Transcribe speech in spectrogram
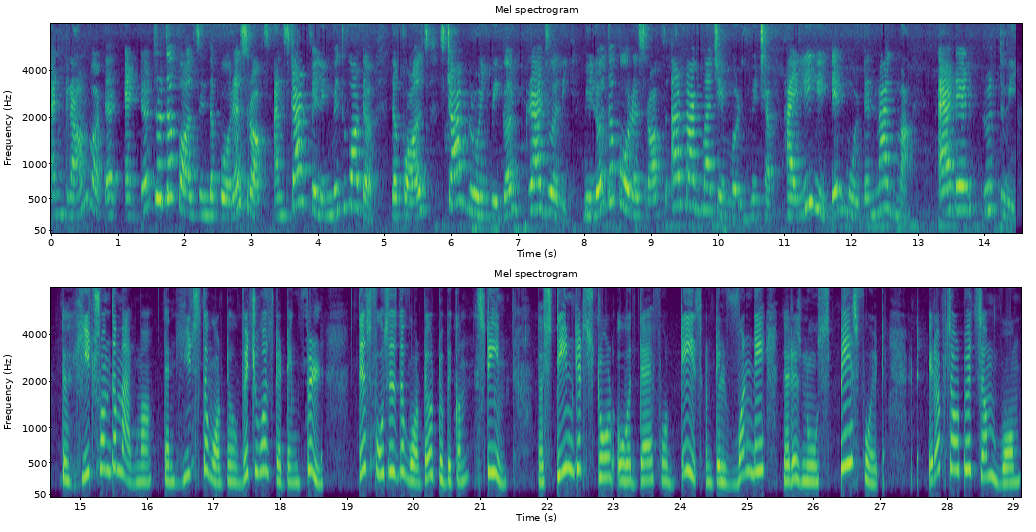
and groundwater enter through the falls in the porous rocks and start filling with water. The falls start growing bigger gradually. Below the porous rocks are magma chambers which have highly heated molten magma. Added Rutvi. The heat from the magma then heats the water which was getting filled. This forces the water to become steam. The steam gets stored over there for days until one day there is no space for it. It erupts out with some warm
